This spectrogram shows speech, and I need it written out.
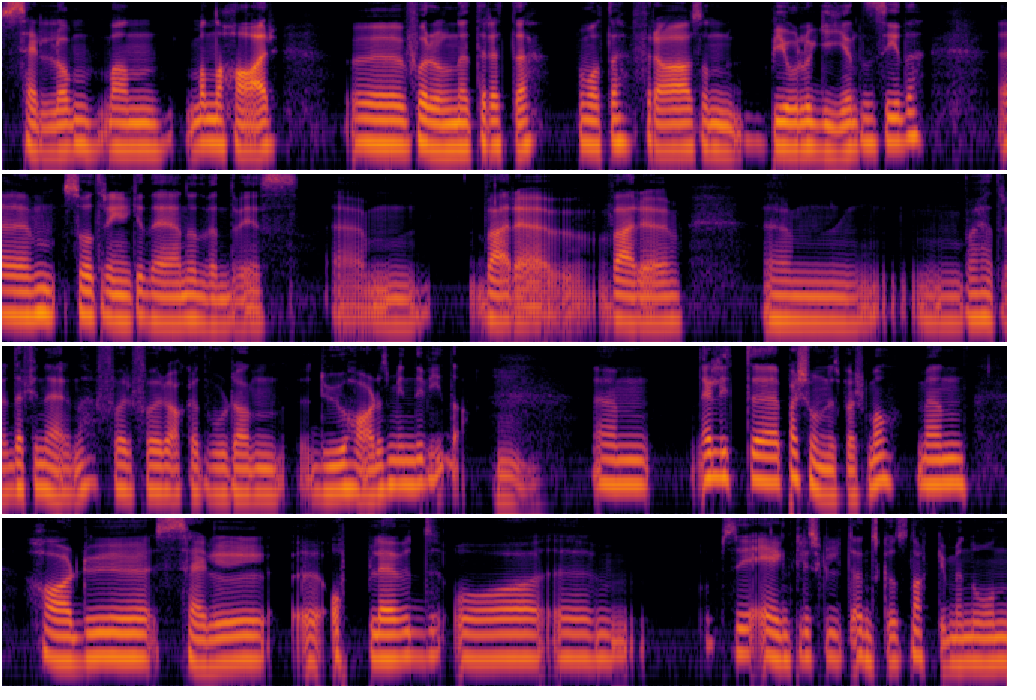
selv om man, man har uh, forholdene til rette, på en måte, fra sånn biologiens side, um, så trenger ikke det nødvendigvis um, være, være um, Hva heter det? Definerende for, for akkurat hvordan du har det som individ. Da. Mm. Er litt uh, personlig spørsmål, men har du selv uh, opplevd å egentlig skulle ønske å snakke med noen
